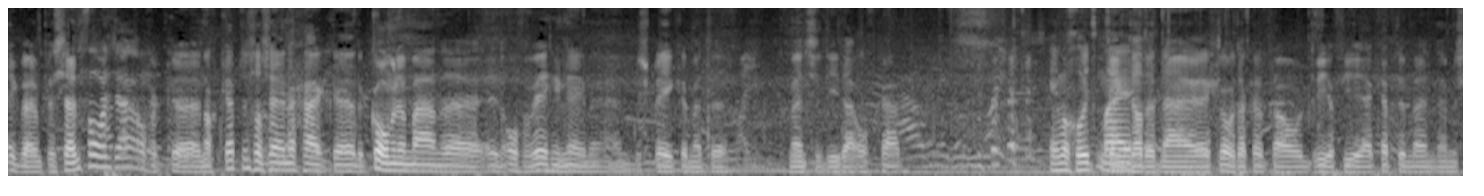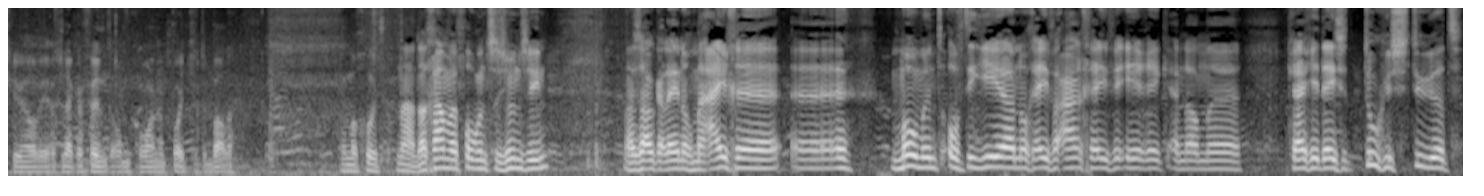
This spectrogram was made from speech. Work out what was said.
Ik ben present volgend jaar. Of ik eh, nog captain zal zijn, dat ga ik eh, de komende maanden in overweging nemen en bespreken met de mensen die daarover gaan. Helemaal goed, Ik maar denk dat het na, ik geloof dat ik het nou drie of vier jaar captain ben en misschien wel weer eens lekker vind om gewoon een potje te ballen. helemaal goed. Nou, dan gaan we volgend seizoen zien. Dan zou ik alleen nog mijn eigen eh, moment of the year nog even aangeven, Erik. En dan eh, krijg je deze toegestuurd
